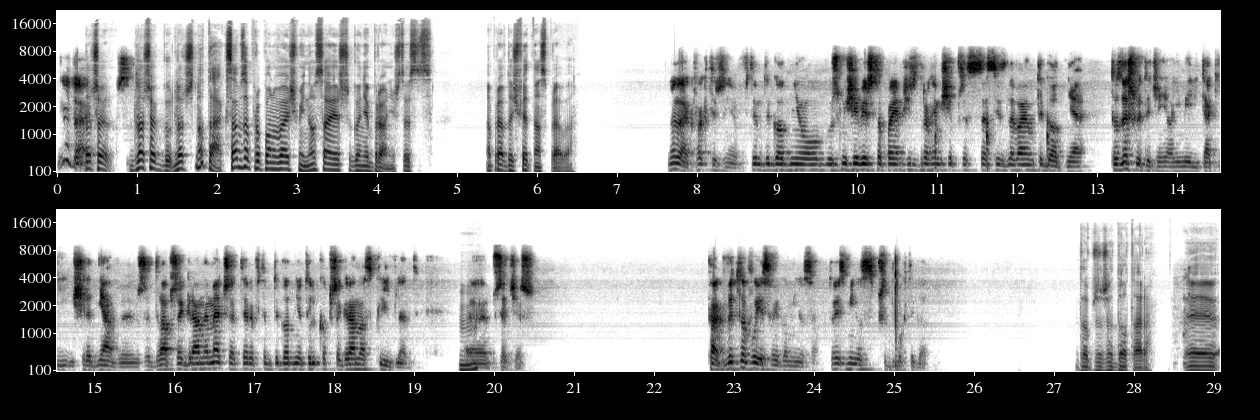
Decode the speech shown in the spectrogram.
No tak. Dlaczego, dlaczego, dlaczego, no tak, sam zaproponowałeś minusa, a jeszcze go nie bronisz. To jest naprawdę świetna sprawa. No tak, faktycznie. W tym tygodniu już mi się, wiesz co, powiem ci, że trochę mi się przez sesję zlewają tygodnie. To zeszły tydzień oni mieli taki średniawy, że dwa przegrane mecze, w tym tygodniu tylko przegrana z Cleveland. Mm. Przecież. Tak, wycofuję swojego minusa. To jest minus sprzed dwóch tygodni. Dobrze, że dotarł. E,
